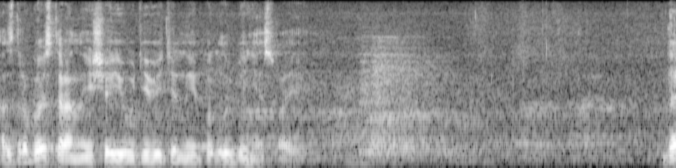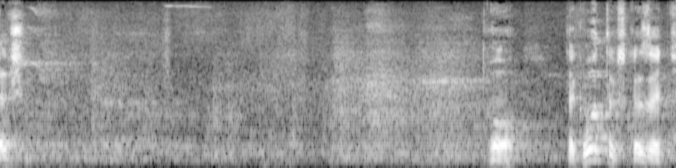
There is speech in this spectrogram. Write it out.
а с другой стороны еще и удивительные по глубине своей. Дальше. О, так вот, так сказать,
